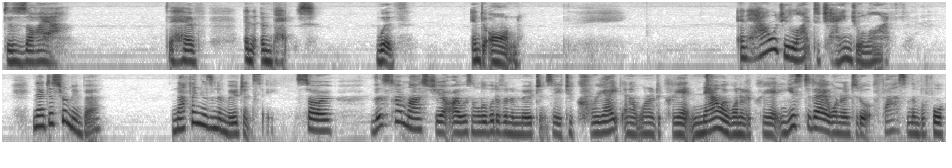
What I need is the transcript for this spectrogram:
desire to have an impact with and on? And how would you like to change your life? Now, just remember, nothing is an emergency. So, this time last year, I was in a little bit of an emergency to create, and I wanted to create. Now, I wanted to create. Yesterday, I wanted to do it faster than before.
